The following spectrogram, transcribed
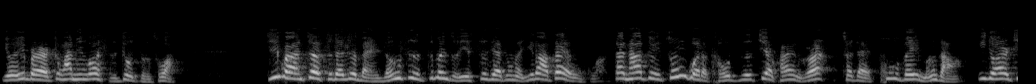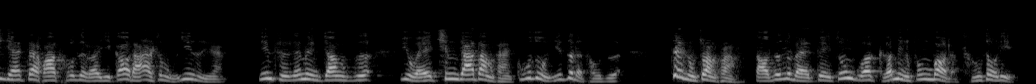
有一本《中华民国史》就指出啊，尽管这时的日本仍是资本主义世界中的一大债务国，但他对中国的投资借款额却在突飞猛涨。一九二七年在华投资额已高达二十五亿日元，因此人们将之誉为倾家荡产、孤注一掷的投资。这种状况导致日本对中国革命风暴的承受力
